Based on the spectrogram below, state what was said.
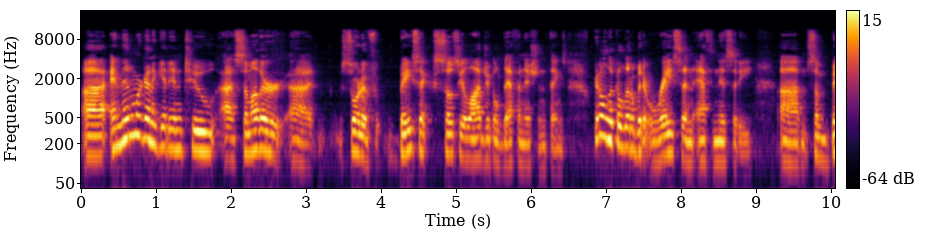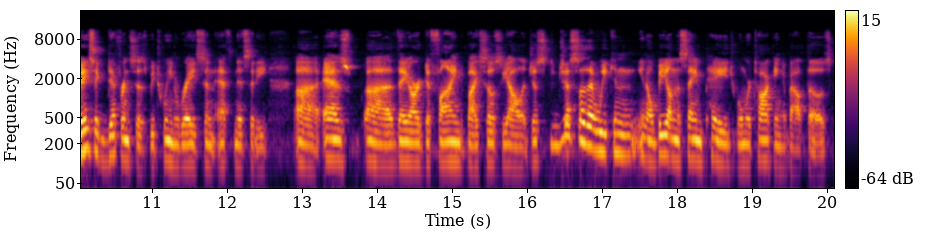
Uh, and then we're going to get into uh, some other uh, sort of basic sociological definition things. We're going to look a little bit at race and ethnicity, um, some basic differences between race and ethnicity uh, as uh, they are defined by sociologists, just so that we can, you know, be on the same page when we're talking about those.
